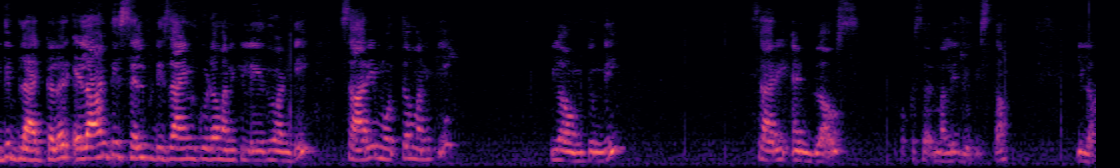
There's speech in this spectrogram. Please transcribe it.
ఇది బ్లాక్ కలర్. ఎలాంటి సెల్ఫ్ డిజైన్ కూడా మనకి లేదు అండి. సారీ మొత్తం మనకి ఇలా ఉంటుంది. సారీ అండ్ బ్లౌజ్ ఒకసారి మళ్ళీ చూపిస్తా. ఇలా.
